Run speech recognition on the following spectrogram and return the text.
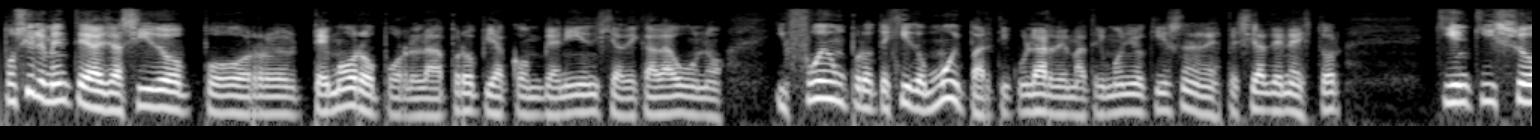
Posiblemente haya sido por temor o por la propia conveniencia de cada uno, y fue un protegido muy particular del matrimonio Kirchner, en especial de Néstor, quien quiso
